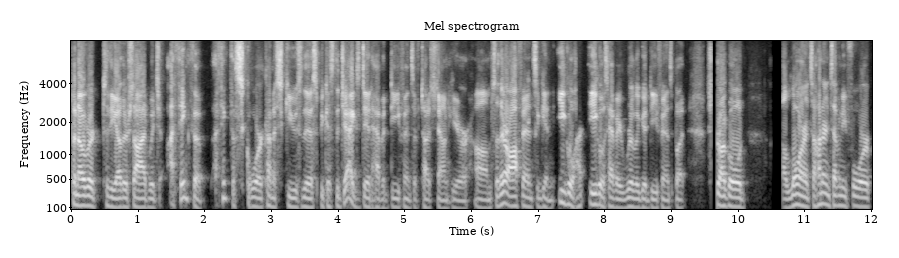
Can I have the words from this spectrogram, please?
flipping over to the other side, which I think the I think the score kind of skews this because the Jags did have a defensive touchdown here. Um, so their offense again, Eagle Eagles have a really good defense, but struggled. Uh, Lawrence 174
